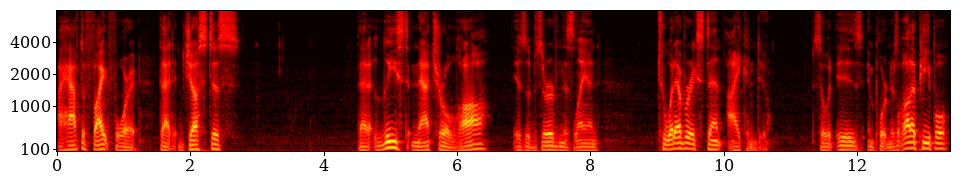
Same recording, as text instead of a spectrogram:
I have to fight for it that justice, that at least natural law is observed in this land to whatever extent I can do. So it is important. There's a lot of people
